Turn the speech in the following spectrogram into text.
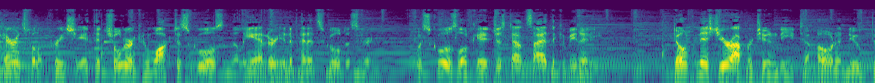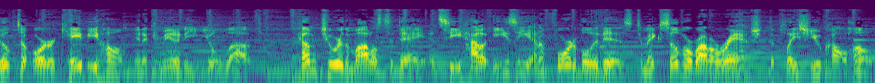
parents will appreciate that children can walk to schools in the Leander Independent School District, with schools located just outside the community. Don't miss your opportunity to own a new built to order KB home in a community you'll love. Come tour the models today and see how easy and affordable it is to make Silverado Ranch the place you call home.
